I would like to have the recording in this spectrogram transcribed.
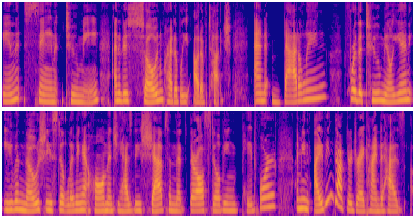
insane to me. And it is so incredibly out of touch. And battling for the 2 million even though she's still living at home and she has these chefs and that they're all still being paid for. I mean i think dr dre kind of has a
